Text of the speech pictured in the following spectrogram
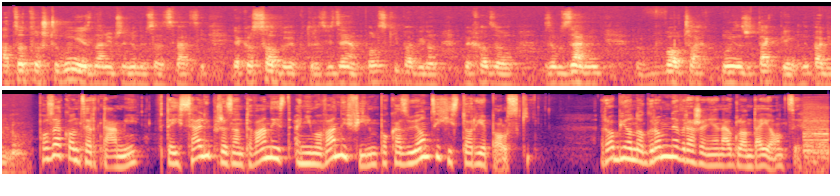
A to, co szczególnie jest dla mnie przedmiotem satysfakcji, jak osoby, które zwiedzają polski pawilon, wychodzą ze łzami w oczach, mówiąc, że tak piękny pawilon. Poza koncertami w tej sali prezentowany jest animowany film pokazujący historię Polski. Robi on ogromne wrażenie na oglądających.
